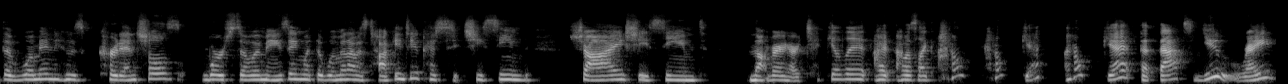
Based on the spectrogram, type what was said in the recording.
the woman whose credentials were so amazing with the woman i was talking to because she, seemed shy she seemed not very articulate. I, I was like i don't i don't get i don't get that that's you right?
